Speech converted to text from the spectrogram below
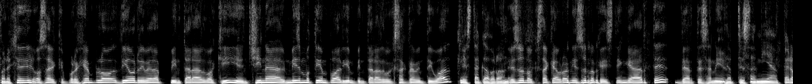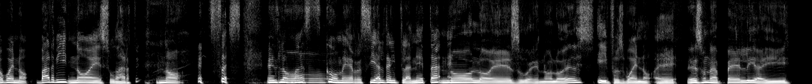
por ejemplo. O sea, que por ejemplo Diego Rivera pintara algo aquí y en China al mismo tiempo alguien pintara algo exactamente igual. Que está cabrón. Eso es lo que está cabrón y eso es lo que distingue arte de artesanía. De artesanía. Pero bueno, Barbie no es un arte. No. Eso es, es lo más comercial del planeta. No lo es, güey, no lo es. Y pues bueno, eh, es una peli ahí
